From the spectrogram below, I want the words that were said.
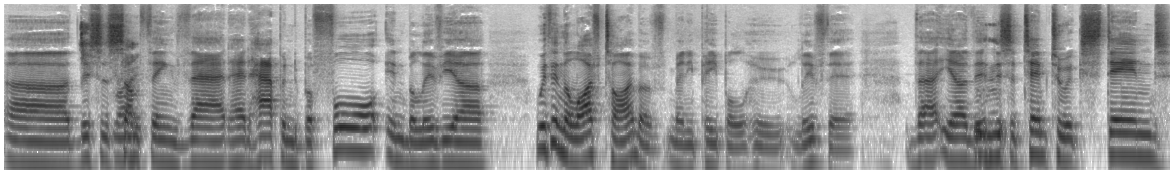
Uh, this is Right. something that had happened before in Bolivia within the lifetime of many people who live there. That, you know, th- this attempt to extend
